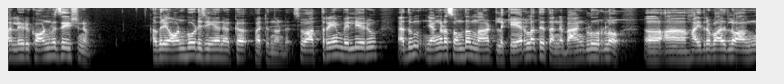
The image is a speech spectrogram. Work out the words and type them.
നല്ലൊരു കോൺവെർസേഷനും അവരെ ഓൺബോർഡ് ചെയ്യാനൊക്കെ പറ്റുന്നുണ്ട്. സോ അത്രയും വലിയൊരു അതും ഞങ്ങളുടെ സ്വന്തം നാട്ടിൽ കേരളത്തിൽ തന്നെ ബാംഗ്ലൂരിലോ ഹൈദരാബാദിലോ അങ്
